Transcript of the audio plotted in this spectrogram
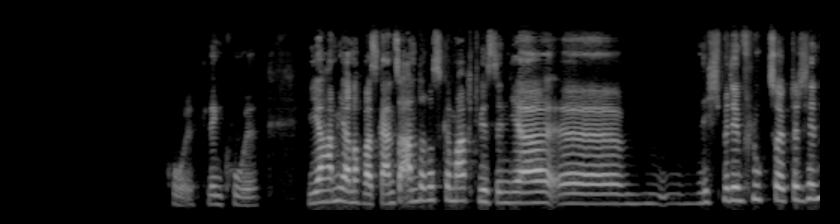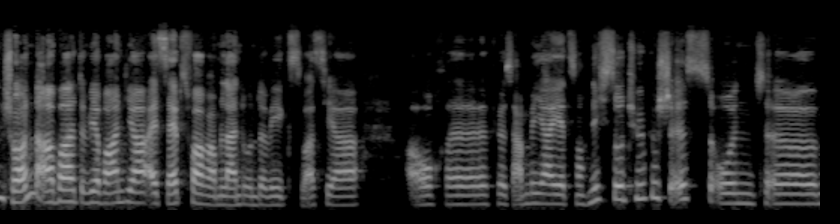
Cool, klingt cool. Wir haben ja noch was ganz anderes gemacht. Wir sind ja äh, nicht mit dem Flugzeug dorthin schon, aber wir waren ja als Selbstfahrer am Land unterwegs, was ja auch äh, für Sambia jetzt noch nicht so typisch ist. Und äh,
